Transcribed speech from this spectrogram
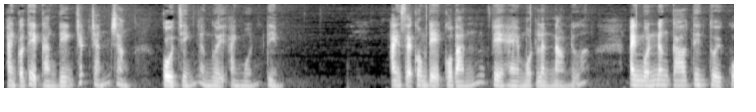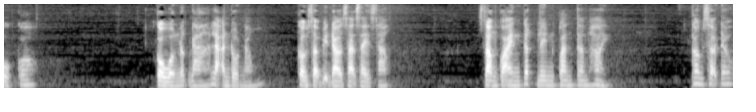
Anh có thể khẳng định chắc chắn rằng cô chính là người anh muốn tìm. Anh sẽ không để cô bán về hè một lần nào nữa. Anh muốn nâng cao tên tuổi của cô. Cô uống nước đá là ăn đồ nóng, không sợ bị đau dạ dày sao? Giọng của anh cất lên quan tâm hỏi. Không sợ đâu.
